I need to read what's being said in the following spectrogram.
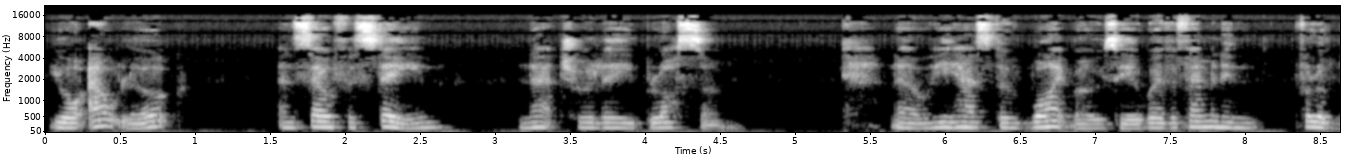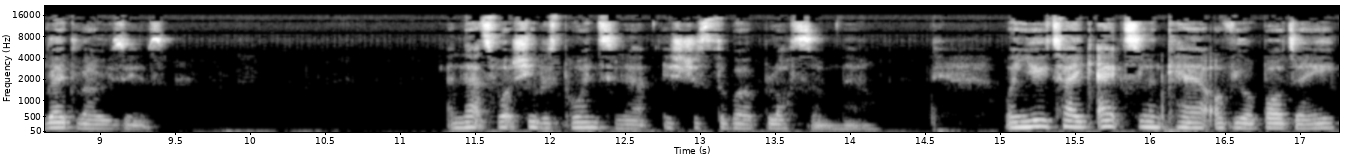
your outlook and self-esteem naturally blossom. Now, he has the white rose here, where the feminine full of red roses. And that's what she was pointing at. It's just the word blossom now. When you take excellent care of your body,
